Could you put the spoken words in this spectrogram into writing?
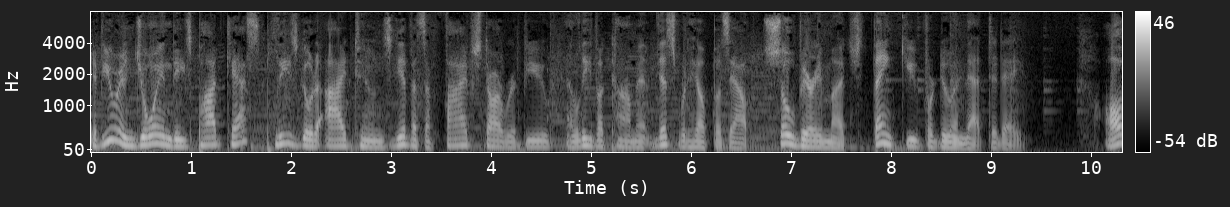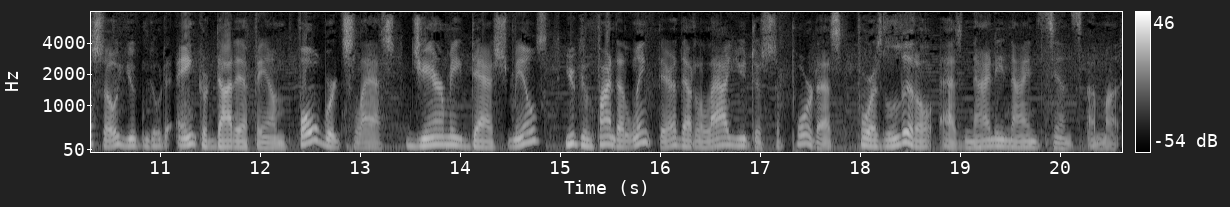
If you're enjoying these podcasts, please go to iTunes, give us a five star review, and leave a comment. This would help us out so very much. Thank you for doing that today. Also, you can go to anchor.fm forward slash Jeremy dash Mills. You can find a link there that'll allow you to support us for as little as 99 cents a month.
